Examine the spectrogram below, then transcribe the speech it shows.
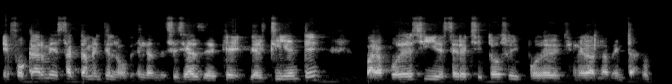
enfocarme exactamente en, las necesidades de del cliente para poder sí ser exitoso y poder generar la venta, ¿no?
